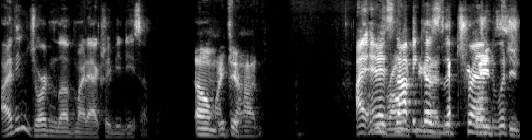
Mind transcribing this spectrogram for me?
I think Jordan Love might actually be decent. Oh my god. I, and it's not because the trend, which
